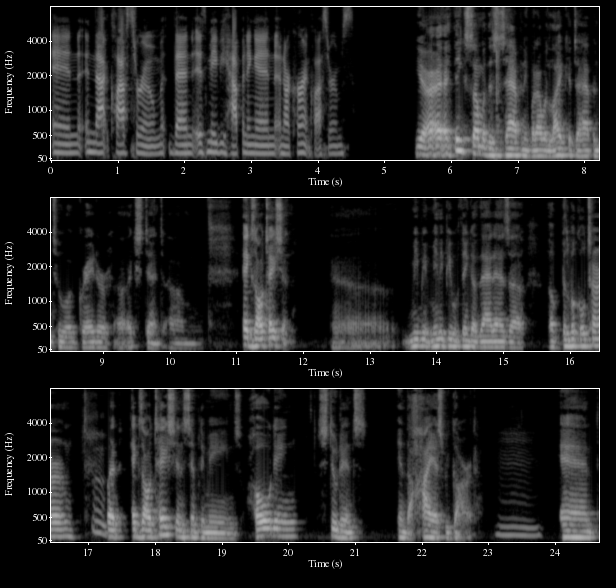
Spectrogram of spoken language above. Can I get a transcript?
in in that classroom than is maybe happening in in our current classrooms? Yeah, I, I, think some of this is happening, but I would like it to happen to a greater uh, extent. Um, exaltation. Uh, maybe many people think of that as a, a biblical term, mm. but exaltation simply means holding students in the highest regard mm. And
